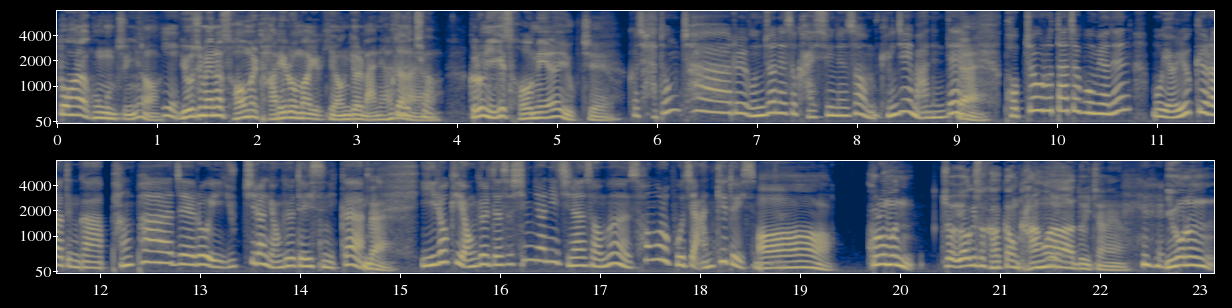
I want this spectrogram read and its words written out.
또 하나 궁금증이요. 예. 요즘에는 섬을 다리로 막 이렇게 연결 많이 하잖아요. 그렇죠. 그럼 이게 섬이에요, 육지예요? 그 자동차를 운전해서 갈 수 있는 섬 굉장히 많은데 네. 법적으로 따져 보면은 뭐 연료교라든가 방파제로 이 육지랑 연결돼 있으니까 네. 이렇게 연결돼서 10년이 지난 섬은 섬으로 보지 않게 돼 있습니다. 아, 그러면 저 여기서 가까운 예. 강화도 있잖아요. 이거는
